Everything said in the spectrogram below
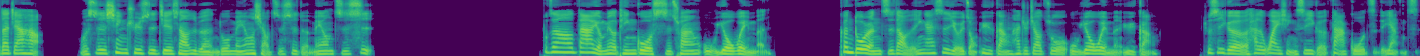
大家好，我是兴趣是介绍日本很多没用小知识的没用知识。不知道大家有没有听过石川五右卫门？更多人知道的应该是有一种浴缸，它就叫做五右卫门浴缸，就是一个它的外形是一个大锅子的样子。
